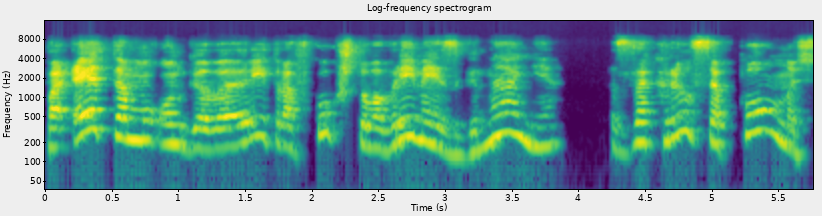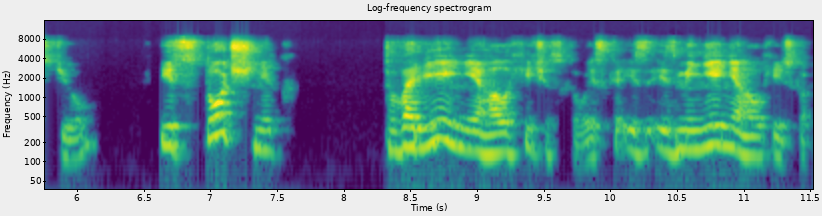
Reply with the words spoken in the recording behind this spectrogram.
Поэтому он говорит, Равкук, что во время изгнания закрылся полностью источник творения галахического, изменения галахического,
